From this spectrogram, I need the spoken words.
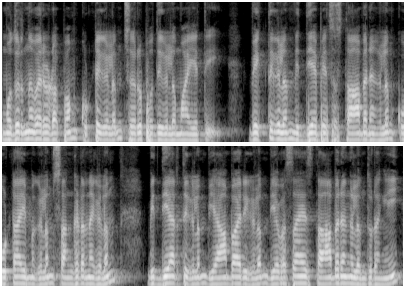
മുതിർന്നവരോടൊപ്പം കുട്ടികളും ചെറുപൊതികളുമായി എത്തി. വ്യക്തികളും വിദ്യാഭ്യാസ സ്ഥാപനങ്ങളും കൂട്ടായ്മകളും സംഘടനകളും വിദ്യാർത്ഥികളും വ്യാപാരികളും വ്യവസായ സ്ഥാപനങ്ങളും തുടങ്ങി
